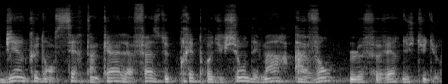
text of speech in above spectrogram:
bien que dans certains cas, la phase de pré-production démarre avant le feu vert du studio.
